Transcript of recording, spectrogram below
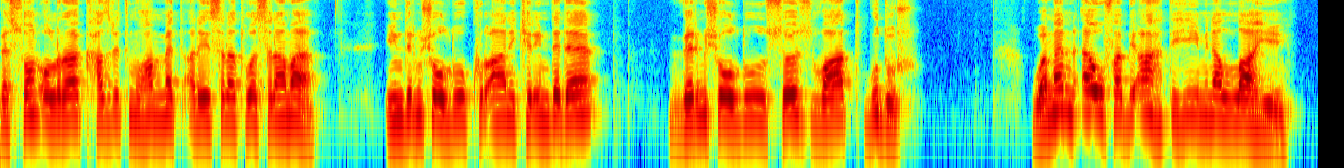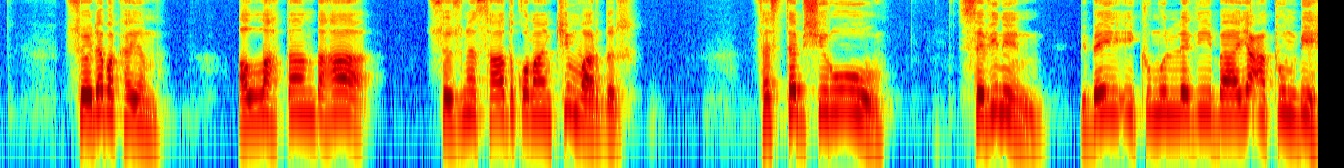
Ve son olarak Hazreti Muhammed Aleyhisselatü Vesselam'a indirmiş olduğu Kur'an-ı Kerim'de de vermiş olduğu söz vaat budur. Ve men evfa bi ahdihi min Allahi. Söyle bakayım Allah'tan daha sözüne sadık olan kim vardır? Festebşiru sevinin bi bey'ikumullezî bâya'tum bih.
